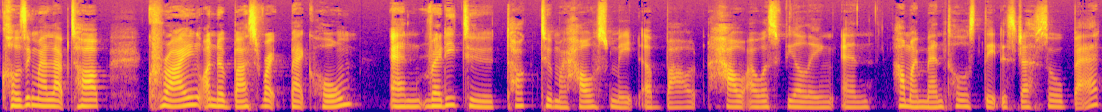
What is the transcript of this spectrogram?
closing my laptop, crying on the bus right back home, and ready to talk to my housemate about how I was feeling and how my mental state is just so bad.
